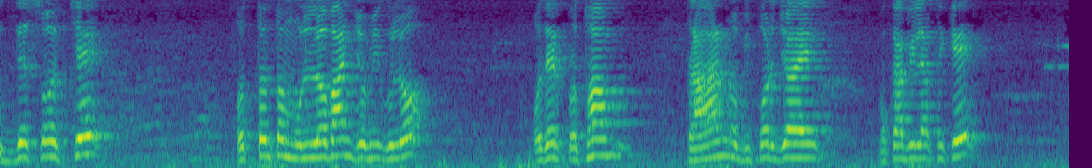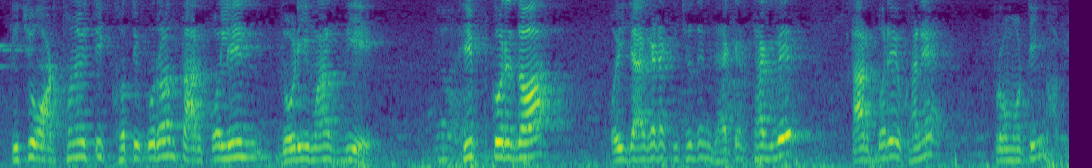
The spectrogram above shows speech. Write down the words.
উদ্দেশ্য হচ্ছে অত্যন্ত মূল্যবান জমিগুলো ওদের প্রথম ত্রাণ ও বিপর্যয়ের মোকাবিলা থেকে কিছু অর্থনৈতিক ক্ষতিপূরণ তারপলিন দড়ি, মাছ দিয়ে শিফট করে দেওয়া। ওই জায়গাটা কিছুদিন ভ্যাকেট থাকবে, তারপরে ওখানে প্রমোটিং হবে।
